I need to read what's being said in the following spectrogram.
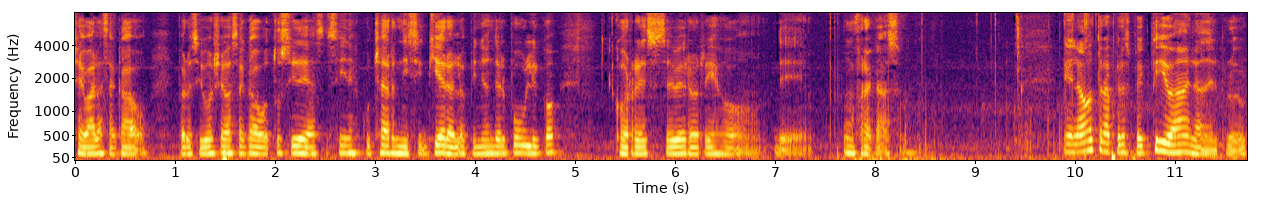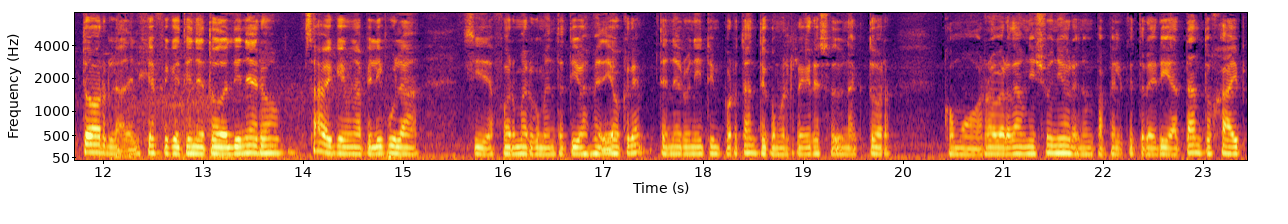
llévalas a cabo. Pero si vos llevas a cabo tus ideas sin escuchar ni siquiera la opinión del público, corres severo riesgo de un fracaso. En la otra perspectiva, la del productor, la del jefe que tiene todo el dinero, sabe que una película, si de forma argumentativa es mediocre, tener un hito importante como el regreso de un actor como Robert Downey Jr. en un papel que traería tanto hype,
